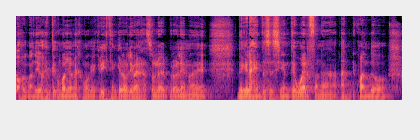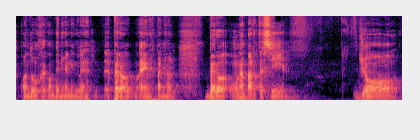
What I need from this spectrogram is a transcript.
Ojo, cuando digo gente como yo, no es como que Christian le iba a resolver el problema de, de, que la gente se siente huérfana cuando, cuando busca contenido en inglés, eh, pero en español. Pero una parte sí. Yo,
